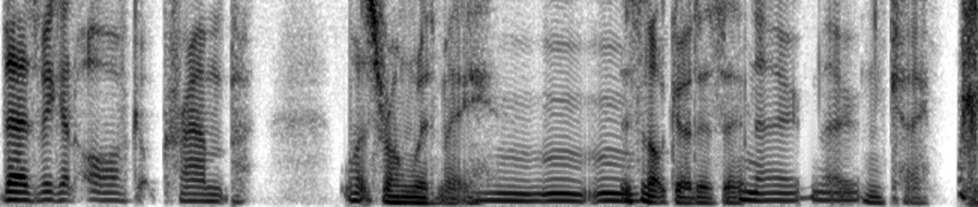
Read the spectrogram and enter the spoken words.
there's me going, "Oh, I've got cramp. What's wrong with me? Mm, mm, mm. It's not good, is it? no, no. Okay,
